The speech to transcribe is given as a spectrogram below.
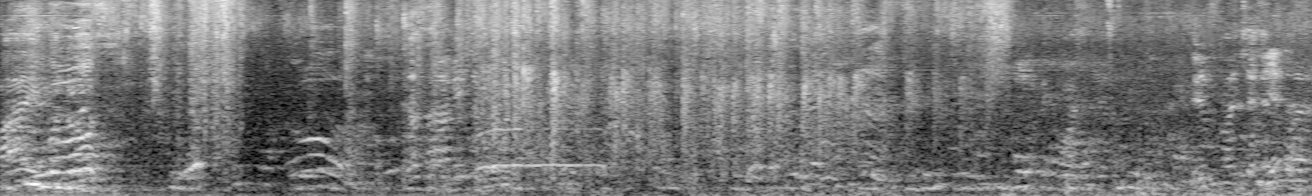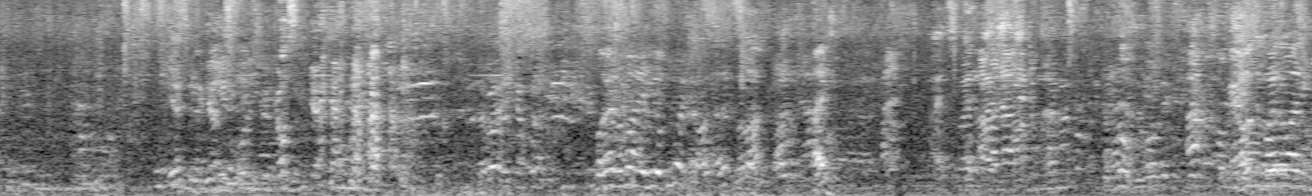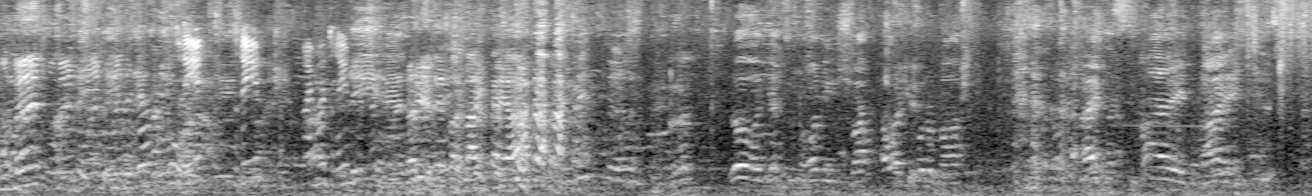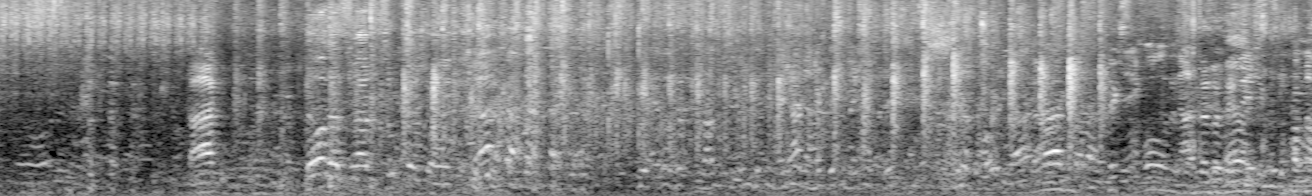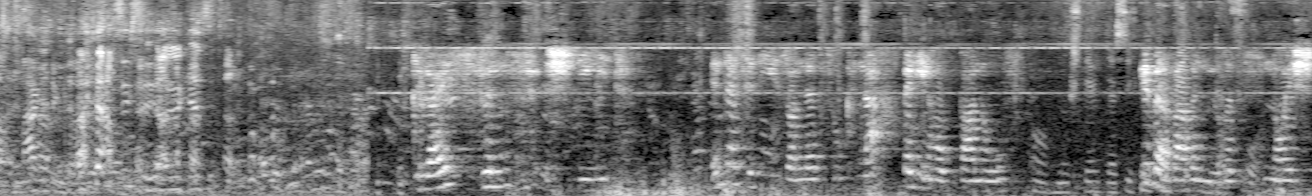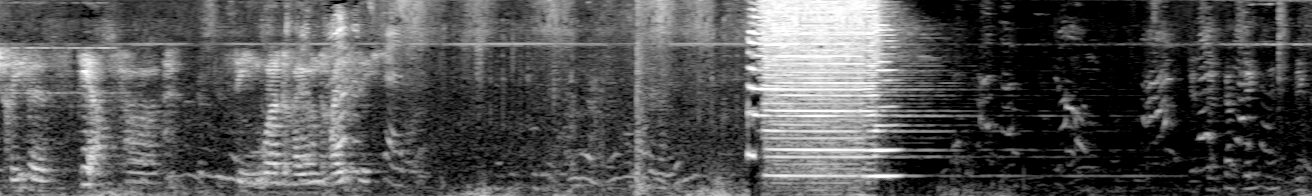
Zwei und los. Das ist mit. Hilfreiche Hände. Jetzt wird ganz ordentlich gegossen. Vorher nochmal hier rüber schauen, alles klar? Halt! Eins, zwei, drei, Schauen Sie vorher nochmal. Moment, Moment, einmal drehen. Das ist etwas leichter, ja. So, und jetzt einen ordentlichen Schwach auf die Fotograf. Eins, zwei, drei. Tag. Boah, das war ein Zugfächer heute. Na, selbstverständlich. Ich komme noch im Marketing dran. Ach, siehst du, ja, vergessen. Gleis 5 steht Intercity-Sonderzug nach Berlin Hauptbahnhof über Warenmüritz Neustrelitz, die Abfahrt 10.33 Uhr. Jetzt ganz linken, links.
